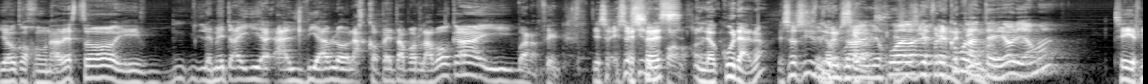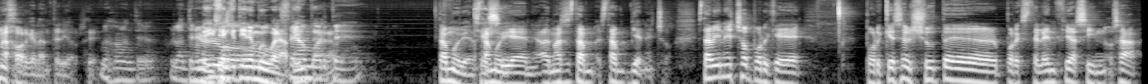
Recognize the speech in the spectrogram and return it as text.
Yo cojo una de estos y le meto ahí al diablo la escopeta por la boca y bueno, en fin. Eso, es locura, ¿no? Eso sí es locura. Yo es como la anterior, ¿llama? Sí, es mejor que la anterior, sí. Mejor la anterior. La anterior me dicen que tiene muy buena pinta. Está muy bien, está muy bien. Además está, está bien hecho. Está bien hecho porque porque es el shooter por excelencia sin. O sea,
